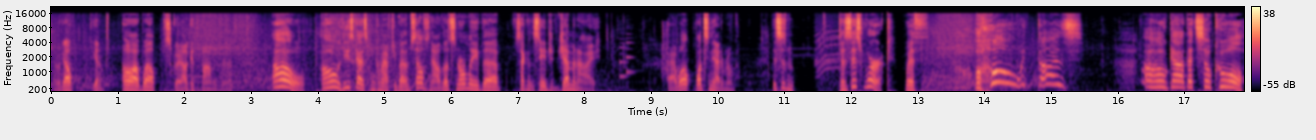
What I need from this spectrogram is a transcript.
There we go. Get a, oh, uh, well, screw it. I'll get the bomb in a minute. Oh, oh, these guys can come after you by themselves now. That's normally the second stage of Gemini. Alright, well, what's in the item room? This is... Does this work with... Oh, it does! Oh, God, that's so cool.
